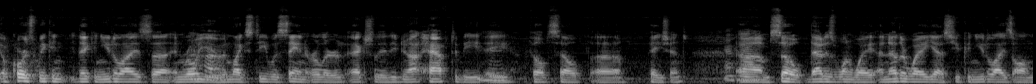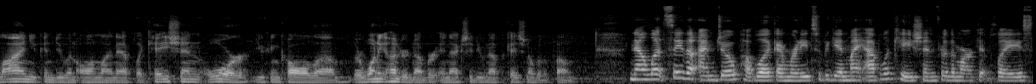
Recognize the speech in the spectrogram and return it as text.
of course we can they can utilize uh, enroll Uh-huh. you, and like Steve was saying earlier, actually they do not have to be a Phelps Health uh, patient. Um, so that is one way. Another way, yes, you can utilize online. You can do an online application, or you can call um, their one eight hundred number and actually do an application over the phone. Now, let's say that I'm Joe Public. I'm ready to begin my application for the marketplace.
